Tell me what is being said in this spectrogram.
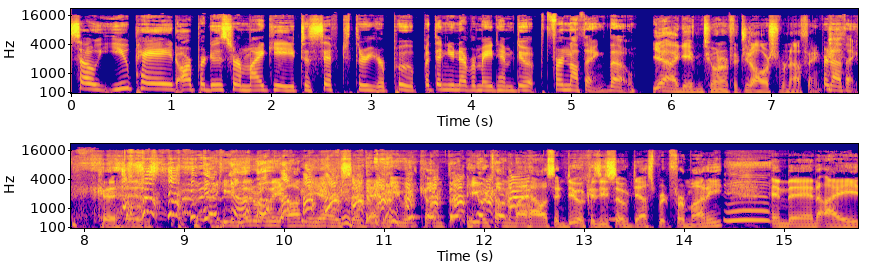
So you paid our producer Mikey to sift through your poop, but then you never made him do it for nothing, though. Yeah, I gave him $250 for nothing. For nothing. because he literally on the air said that he would come he would come to my house and do it because he's so desperate for money. And then I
